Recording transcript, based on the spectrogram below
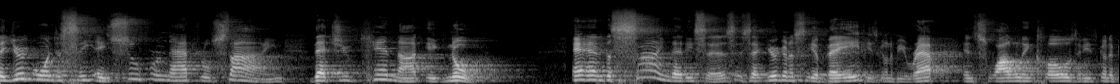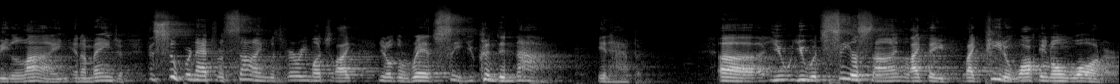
that you're going to see a supernatural sign that you cannot ignore. And the sign that he says is that you're going to see a babe. He's going to be wrapped in swaddling clothes and he's going to be lying in a manger. The supernatural sign was very much like, you know, the Red Sea. You couldn't deny it happened. Uh, you, you would see a sign like, they, like Peter walking on water.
